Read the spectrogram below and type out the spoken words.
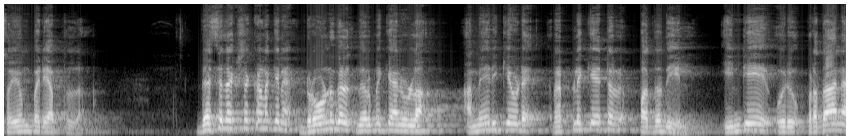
സ്വയം പര്യാപ്തത. ദശലക്ഷക്കണക്കിന് ഡ്രോണുകൾ നിർമ്മിക്കാനുള്ള അമേരിക്കയുടെ റെപ്ലിക്കേറ്റർ പദ്ധതിയിൽ ഇന്ത്യയെ ഒരു പ്രധാന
